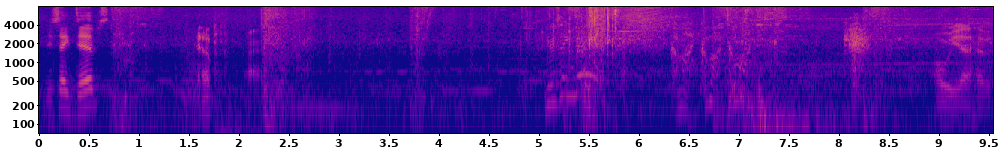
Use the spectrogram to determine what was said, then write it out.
Did you say dibs? Yep. Alright. Using me. Come on, come on, come on. Oh yeah, I have it.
